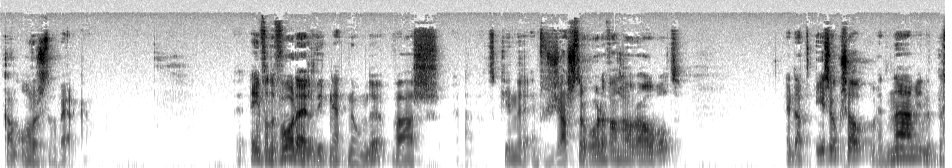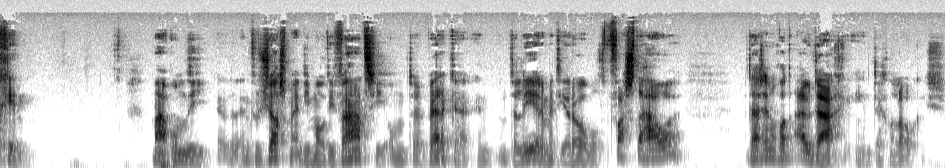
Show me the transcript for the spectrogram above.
kan onrustig werken. Een van de voordelen die ik net noemde was dat kinderen enthousiaster worden van zo'n robot. En dat is ook zo, met name in het begin. Maar om die enthousiasme en die motivatie om te werken en om te leren met die robot vast te houden, daar zijn nog wat uitdagingen in technologisch.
